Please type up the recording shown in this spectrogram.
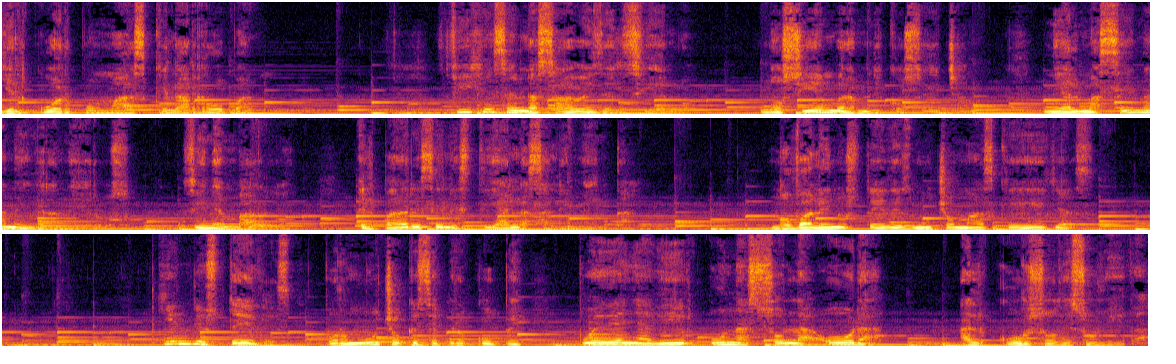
y el cuerpo más que la ropa? Fíjese en las aves del cielo, no siembran ni cosechan, ni almacenan en graneros. Sin embargo, el Padre Celestial las alimenta. ¿No valen ustedes mucho más que ellas? ¿Quién de ustedes, por mucho que se preocupe, puede añadir una sola hora al curso de su vida?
